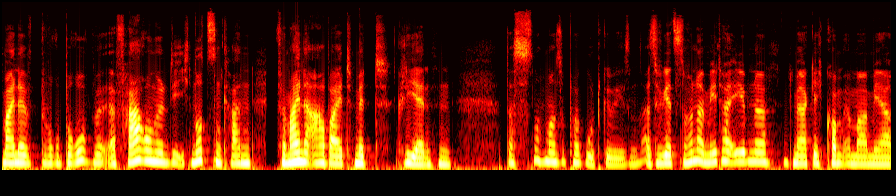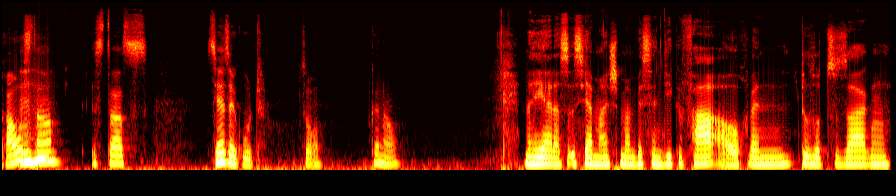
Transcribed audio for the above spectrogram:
meine Beru- Beruf, Erfahrungen, die ich nutzen kann für meine Arbeit mit Klienten. Das ist nochmal super gut gewesen. Also jetzt auf einer Metaebene, ich merke, ich komme immer mehr raus Mhm. da, ist das sehr, sehr gut. So, genau. Naja, das ist ja manchmal ein bisschen die Gefahr auch, wenn du sozusagen,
